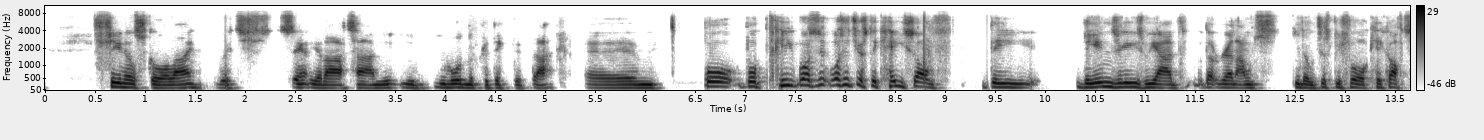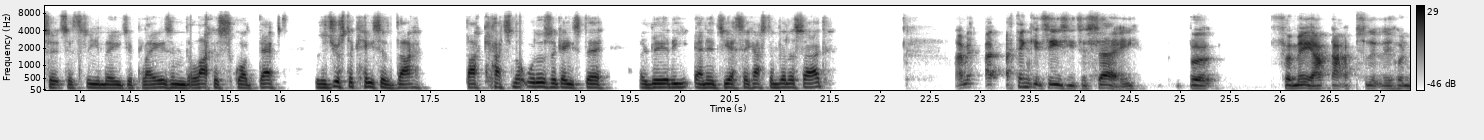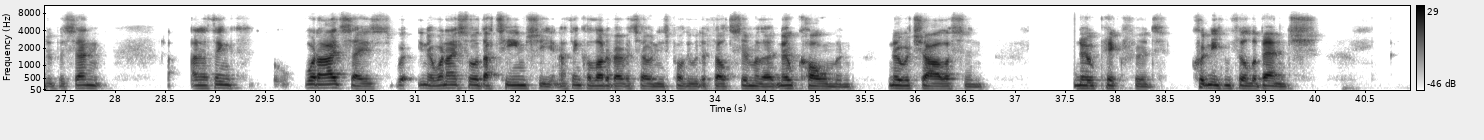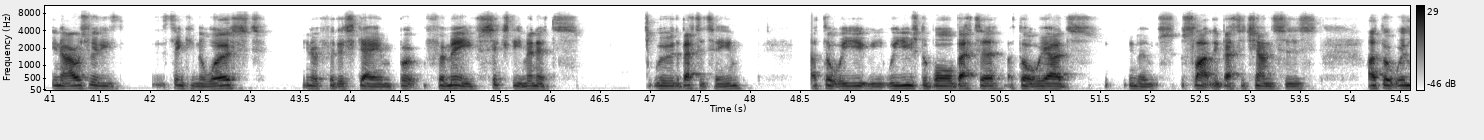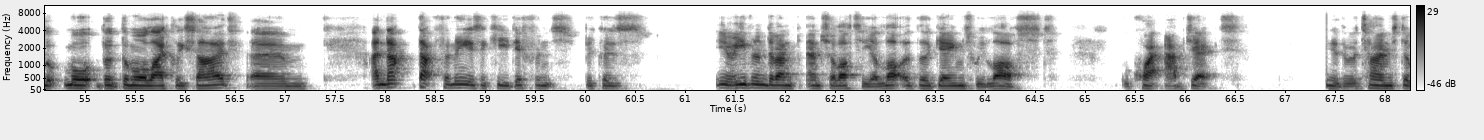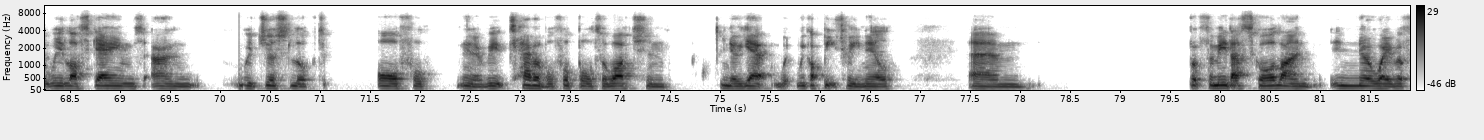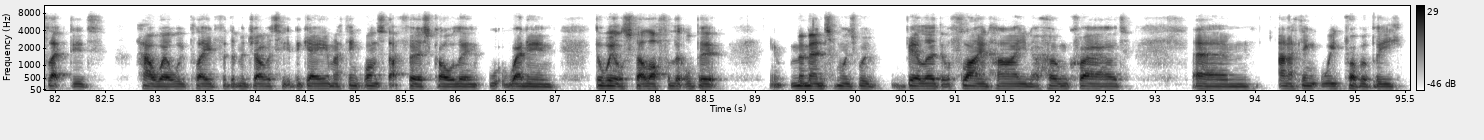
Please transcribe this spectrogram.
3 0 scoreline, which certainly at our time you, you, you wouldn't have predicted that. Um, but but Pete, was it was it just a case of the the injuries we had that were announced, you know, just before kickoff to, to three major players and the lack of squad depth, was it just a case of that that catching up with us against a, a really energetic Aston Villa side? I mean, I, I think it's easy to say, but for me, absolutely hundred percent. And I think what I'd say is, you know, when I saw that team sheet, and I think a lot of Evertonians probably would have felt similar. No Coleman, no Richarlison, no Pickford, couldn't even fill the bench you know, I was really thinking the worst, you know, for this game. But for me, 60 minutes, we were the better team. I thought we we used the ball better. I thought we had, you know, slightly better chances. I thought we looked more the, the more likely side. Um, and that that for me is a key difference because, you know, even under An- Ancelotti, a lot of the games we lost were quite abject. You know, there were times that we lost games and we just looked awful. You know, really terrible football to watch. And you know, yeah, we, we got beat three 0 um, But for me, that scoreline in no way reflected how well we played for the majority of the game. I think once that first goal in went in, the wheels fell off a little bit. You know, momentum was with Villa; they were flying high. You know, home crowd, um, and I think we probably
